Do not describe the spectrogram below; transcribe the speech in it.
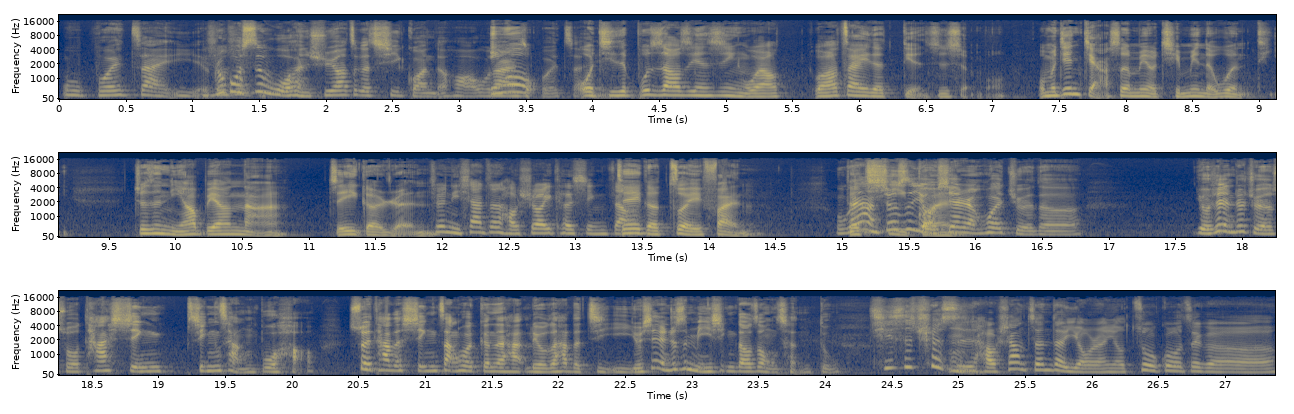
我不会在意。如果是我很需要这个器官的话，我当然是不会在意。我其实不知道这件事情，我要我要在意的点是什么？我们今天假设没有前面的问题，就是你要不要拿这一个人？就你现在真的好需要一颗心脏。这个罪犯，我跟你讲，就是有些人会觉得，有些人就觉得说他心心肠不好，所以他的心脏会跟着他留着他的记忆。有些人就是迷信到这种程度。其实确实好像真的有人有做过这个，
